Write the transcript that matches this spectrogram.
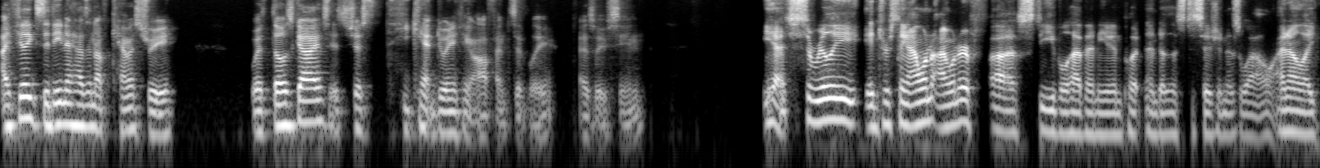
I feel like Zadina has enough chemistry with those guys. It's just he can't do anything offensively, as we've seen. yeah, it's just a really interesting. I wonder. I wonder if uh, Steve will have any input into this decision as well. I know, like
